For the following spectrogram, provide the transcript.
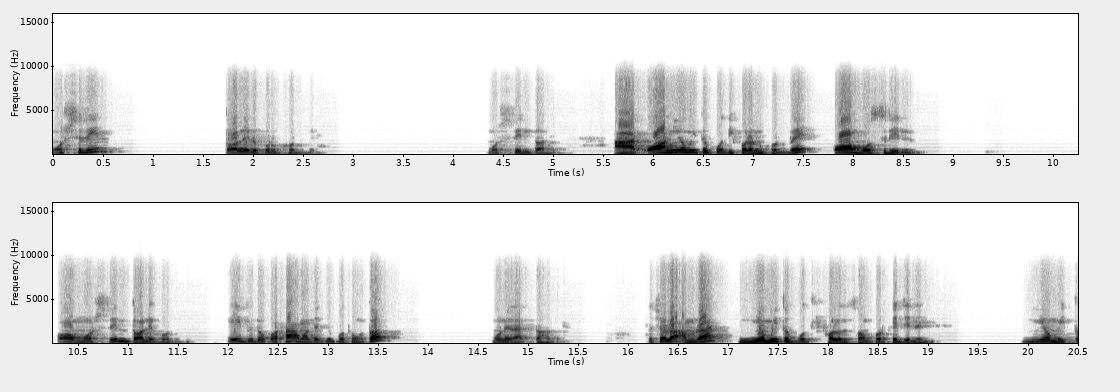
মসৃণ তলের উপর ঘটবে। মসৃণ তলে। আর অনিয়মিত প্রতিফলন ঘটবে অমসৃণ। অমসৃণ তলে ঘটবে। এই দুটো কথা আমাদেরকে প্রথমত মনে রাখতে হবে। তো চলো আমরা নিয়মিত প্রতিফলন সম্পর্কে জেনে নিই। নিয়মিত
